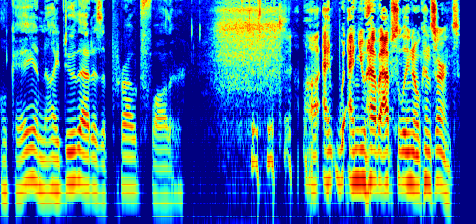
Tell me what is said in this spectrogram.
Okay, and I do that as a proud father. uh, and, and you have absolutely no concerns.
